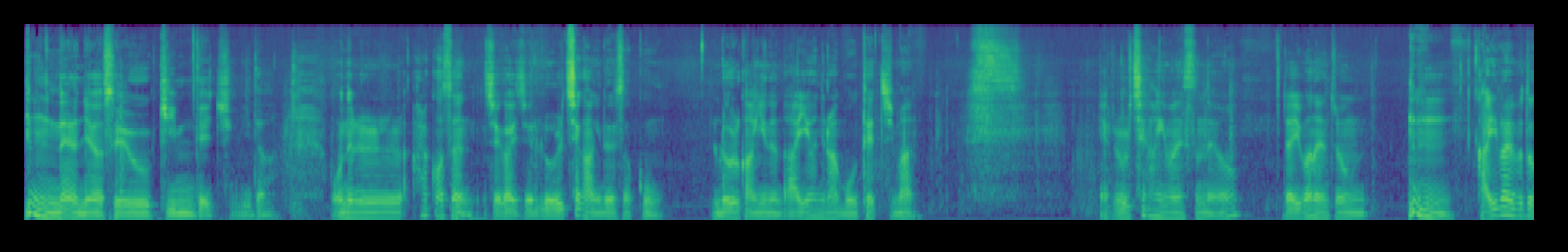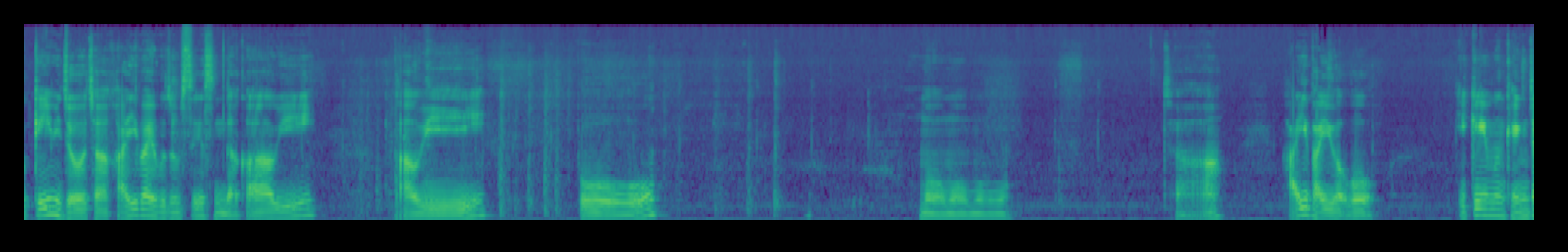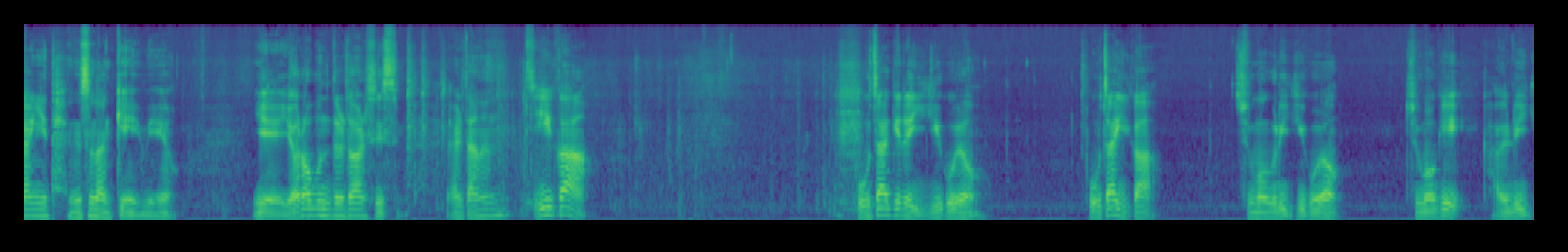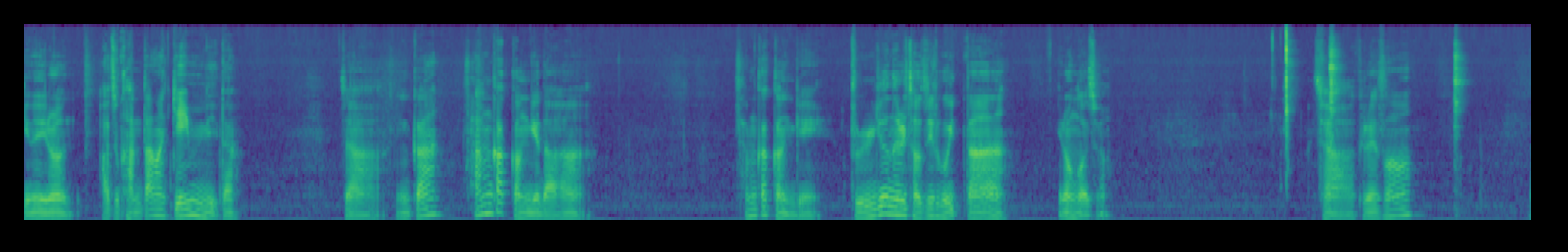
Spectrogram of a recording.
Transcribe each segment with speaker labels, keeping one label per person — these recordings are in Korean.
Speaker 1: 네, 안녕하세요. 김대추입니다. 오늘 할 것은 제가 이제 롤체 강의도 했었고, 롤 강의는 아이언이라 못했지만, 예, 롤체 강의만 했었네요. 자, 이번엔 좀, 가위바위보도 게임이죠. 자, 가위바위보 좀 쓰겠습니다. 가위, 가위, 보, 뭐, 뭐, 뭐, 뭐. 자, 가위바위보. 이 게임은 굉장히 단순한 게임이에요. 예, 여러분들도 할 수 있습니다. 자, 일단은 찌가 보자기를 이기고요. 보자기가 주먹을 이기고요. 주먹이 가위를 이기는 이런 아주 간단한 게임입니다. 자, 그러니까 삼각관계다. 삼각관계. 불륜을 저지르고 있다. 이런 거죠. 자, 그래서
